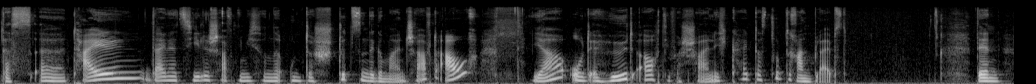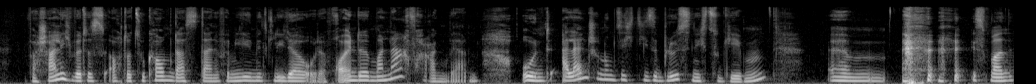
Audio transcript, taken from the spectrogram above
Das äh, Teilen deiner Ziele schafft nämlich so eine unterstützende Gemeinschaft auch, ja, und erhöht auch die Wahrscheinlichkeit, dass du dran bleibst. Denn Wahrscheinlich wird es auch dazu kommen, dass deine Familienmitglieder oder Freunde mal nachfragen werden. Und allein schon, um sich diese Blöße nicht zu geben, ähm, ist man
